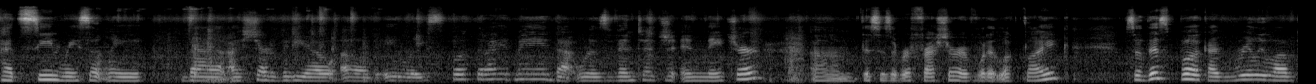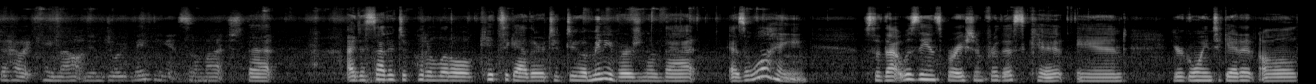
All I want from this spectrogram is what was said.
had seen recently that I shared a video of a lace book that I had made that was vintage in nature. Um, this is a refresher of what it looked like. So this book, I really loved how it came out and enjoyed making it so much that I decided to put a little kit together to do a mini version of that as a wall hanging. So that was the inspiration for this kit and you're going to get it all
